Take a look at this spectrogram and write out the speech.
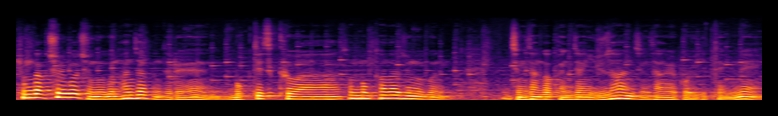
흉곽 출구 증후군 환자분들은 목 디스크와 손목 터널 증후군 증상과 굉장히 유사한 증상을 보이기 때문에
